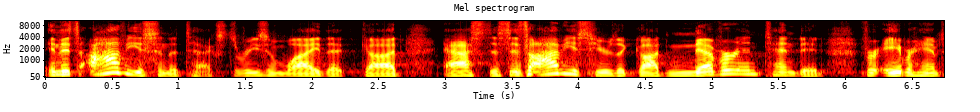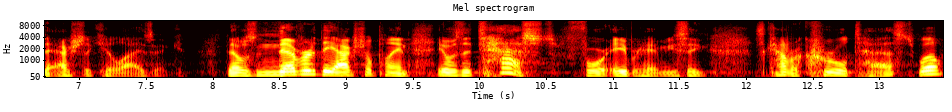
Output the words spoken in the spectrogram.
and it's obvious in the text the reason why that God asked this. It's obvious here that God never intended for Abraham to actually kill Isaac. That was never the actual plan. It was a test for Abraham. You see, it's kind of a cruel test. Well,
